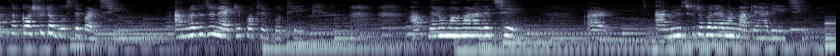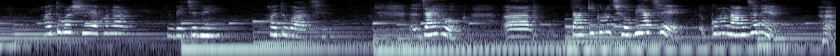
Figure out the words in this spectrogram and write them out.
আপনার কষ্টটা বুঝতে পারছি। আমরা দুজন একই পথের পথিক। আপনারও মা মারা গেছে, আর আমিও ছোটবেলায় আমার মাকে হারিয়েছি। হয়তোবা সে এখন আর বেঁচে নেই, হয়তোবা আছে। যাই হোক তার কি কোনো ছবি আছে? কোনো নাম জানে? হ্যাঁ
